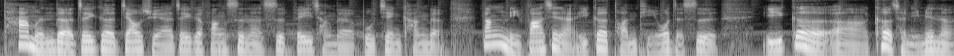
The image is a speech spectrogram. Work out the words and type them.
他们的这个教学啊，这个方式呢是非常的不健康的。当你发现啊一个团体或者是一个呃课程里面呢，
